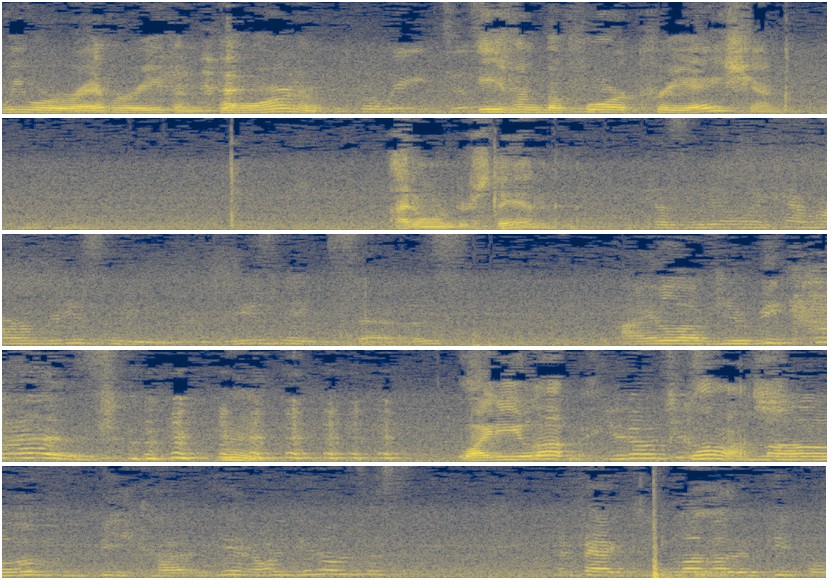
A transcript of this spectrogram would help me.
we were ever even born, or even before creation. Mm-hmm. I don't understand that. Because we only have our reasoning. reasoning says, I love you because. mm. Why do you love me? You don't just because. love because, you know, you don't just. In fact, you love other people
